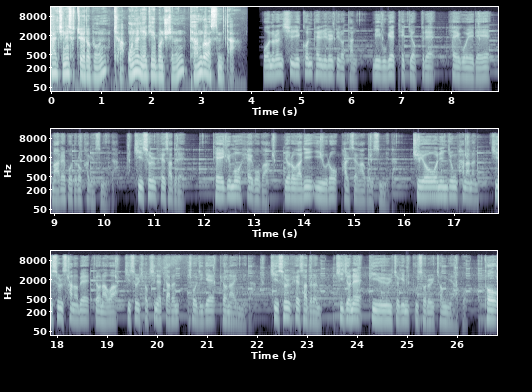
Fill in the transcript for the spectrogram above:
잘 지내셨죠, 여러분? 자, 오늘 얘기해 볼 주제는 다음과 같습니다. 오늘은 실리콘밸리를 비롯한 미국의 택기업들의 해고에 대해 말해 보도록 하겠습니다. 기술 회사들의 대규모 해고가 여러 가지 이유로 발생하고 있습니다. 주요 원인 중 하나는 기술 산업의 변화와 기술 혁신에 따른 조직의 변화입니다. 기술 회사들은 기존의 비효율적인 부서를 정리하고 더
